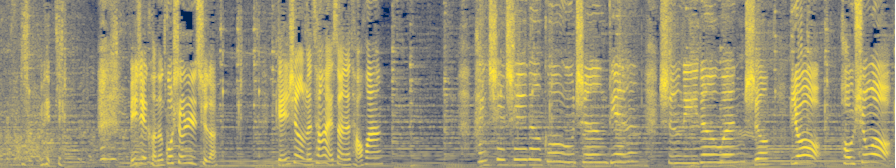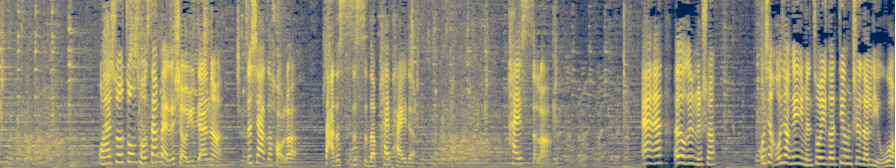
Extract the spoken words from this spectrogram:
梅姐，梅姐可能过生日去了。感谢我们沧海算的桃花。黑漆漆的古镇边，是你的温柔。哟，好凶哦！我还说众筹三百个小鱼干呢，这下子好了，打的死死的，拍拍的，拍死了。哎哎哎，我跟你们说，我想我想给你们做一个定制的礼物，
